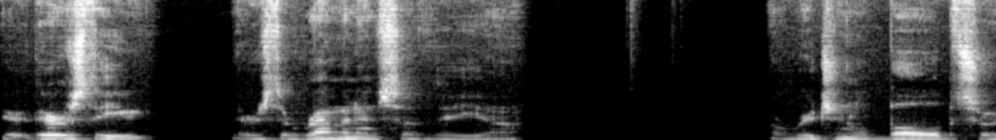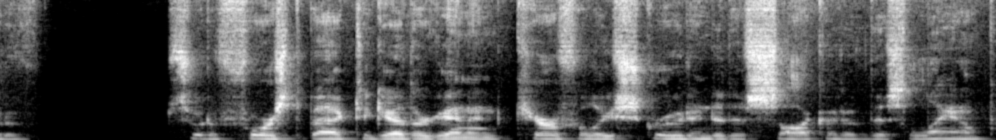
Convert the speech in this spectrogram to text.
There's the there's the remnants of the uh, original bulb sort of sort of forced back together again and carefully screwed into this socket of this lamp.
